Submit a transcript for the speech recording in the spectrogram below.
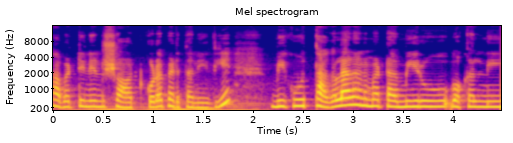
కాబట్టి నేను షార్ట్ కూడా పెడతాను ఇది. మీకు తగలాలన్నమాట. మీరు ఒకరిని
